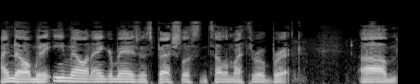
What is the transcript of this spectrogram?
I know I'm going to email an anger management specialist and tell them I threw a brick. Um,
